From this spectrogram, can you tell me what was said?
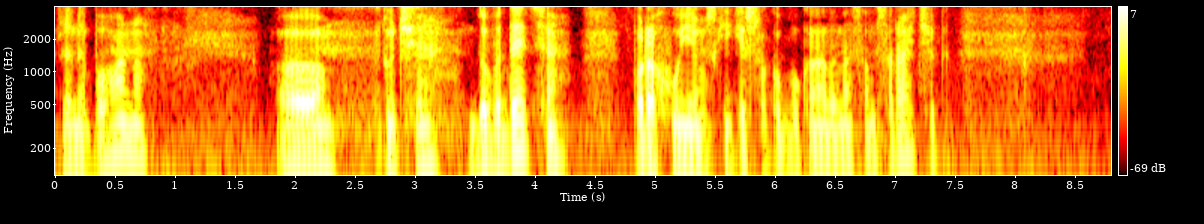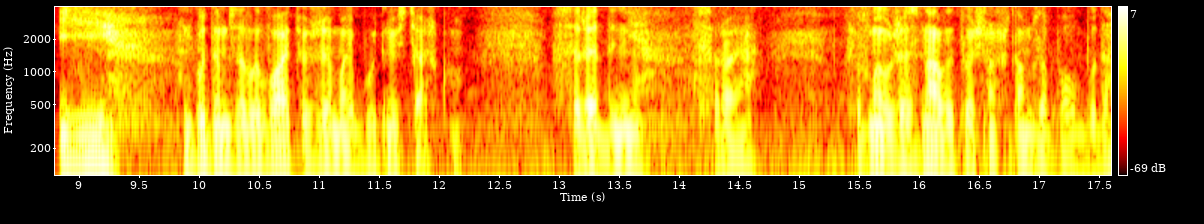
Вже непогано. Тут ще доведеться. Порахуємо, скільки шлакоблоку треба на сам сарайчик. І будемо заливати вже майбутню стяжку всередині сарая. Щоб ми вже знали точно, що там за пол буде.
